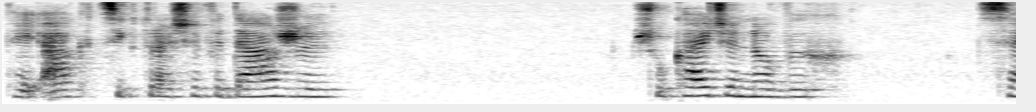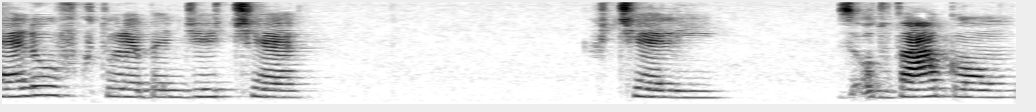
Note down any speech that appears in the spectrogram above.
tej akcji, która się wydarzy. Szukajcie nowych celów, które będziecie chcieli z odwagą,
